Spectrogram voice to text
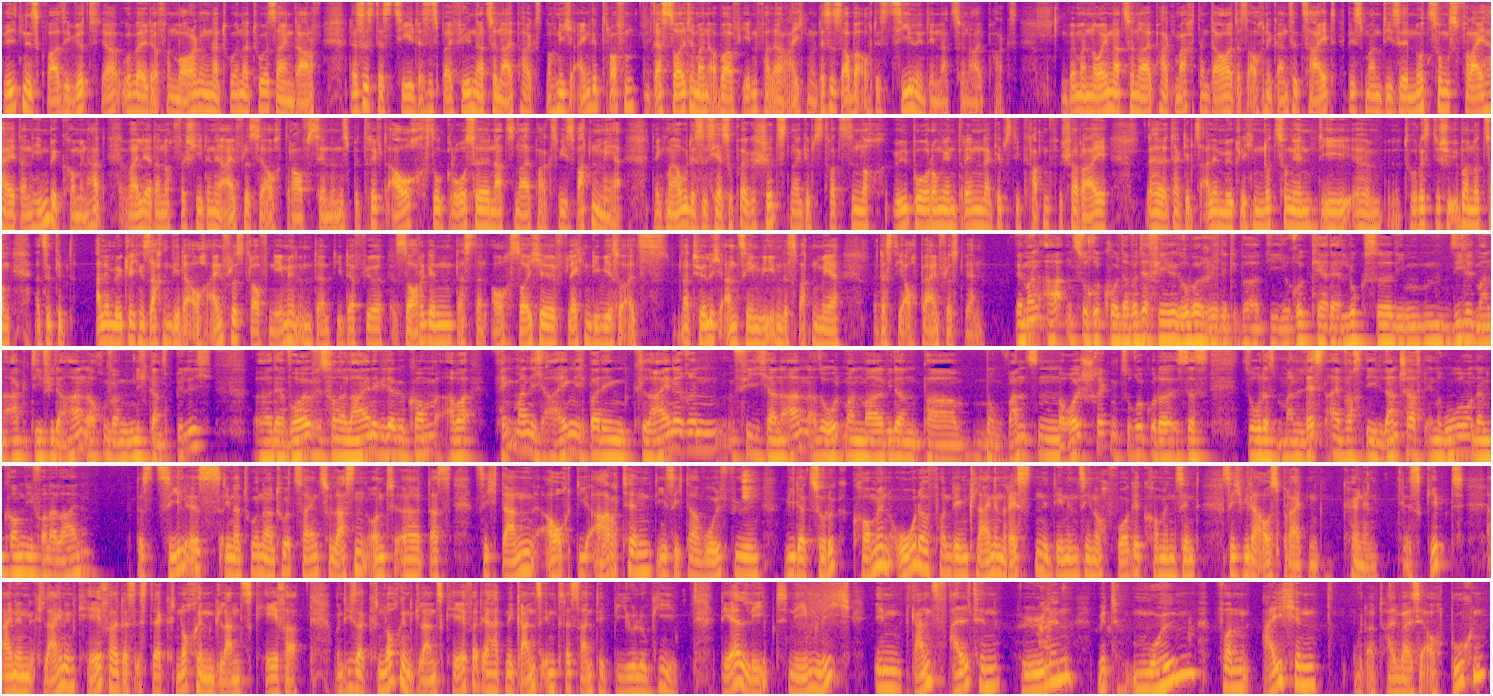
Wildnis quasi wird, ja, Urwälder von morgen Natur Natur sein darf. Das ist das Ziel. Das ist bei vielen Nationalparks noch nicht eingetroffen. Das sollte man aber auf jeden Fall erreichen. Und das ist aber auch das Ziel in den Nationalparks. Und wenn man einen neuen Nationalpark macht, dann dauert das auch eine ganze Zeit, bis man diese Nutzungsfreiheit dann hinbekommen hat, weil ja dann noch verschiedene Einflüsse auch drauf sind. Und es betrifft auch so große Nationalparks wie das Wattenmeer. Denkt man, oh, das ist ja super geschützt. Da gibt es trotzdem noch Ölbohrungen drin, da gibt es die Krabbenfischerei, äh, da gibt es alle möglichen Nutzungen, die äh, touristische Übernutzung. Also es gibt alle möglichen Sachen, die da auch Einfluss drauf nehmen und dann die dafür sorgen, dass dann auch solche Flächen, die wir so als natürlich ansehen, wie eben das Wattenmeer, dass die auch beeinflusst werden. Wenn man Arten zurückholt, da wird ja viel darüber geredet, über die Rückkehr der Luchse, die siedelt man aktiv wieder an, auch nicht ganz billig. Äh, der Wolf ist von alleine wiedergekommen, aber fängt man nicht eigentlich bei den kleineren Viechern an? Also holt man mal wieder ein paar Wanzen, Heuschrecken zurück oder ist das so, dass man lässt einfach die Landschaft in Ruhe und dann kommen die von alleine? Das Ziel ist, die Natur Natur sein zu lassen und äh, dass sich dann auch die Arten, die sich da wohlfühlen, wieder zurückkommen oder von den kleinen Resten, in denen sie noch vorgekommen sind, sich wieder ausbreiten können. Es gibt einen kleinen Käfer, das ist der Knochenglanzkäfer. Und dieser Knochenglanzkäfer, der hat eine ganz interessante Biologie. Der lebt nämlich in ganz alten Höhlen mit Mulm von Eichen oder teilweise auch Buchen.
